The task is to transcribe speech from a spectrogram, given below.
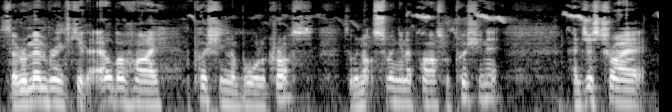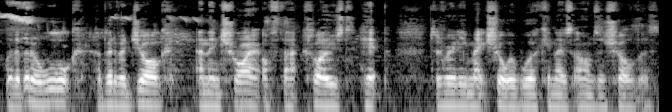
So remembering to keep the elbow high, pushing the ball across. So we're not swinging a pass, we're pushing it. And just try it with a bit of a walk, a bit of a jog, and then try it off that closed hip to really make sure we're working those arms and shoulders.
